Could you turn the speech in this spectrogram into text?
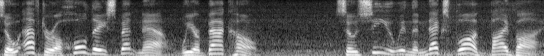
So after a whole day spent now, we are back home. So see you in the next vlog. Bye bye.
